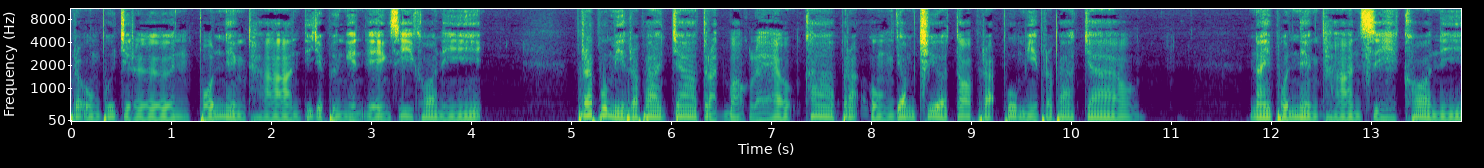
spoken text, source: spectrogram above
พระองค์ผู้เจริญ ผลแห่งทานที่จะพึงเห็นเองสี่ข้อนี้ พระผู้มีพระภาคเจ้าตรัสบอกแล้ว ข้าพระองค์ย่อมเชื่อต่อพระผู้มีพระภาคเจ้า ในผลแห่งทานสี่ข้อนี้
